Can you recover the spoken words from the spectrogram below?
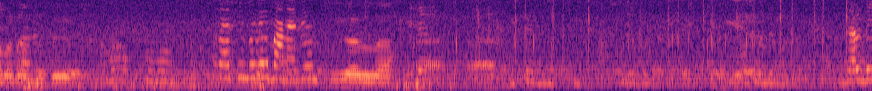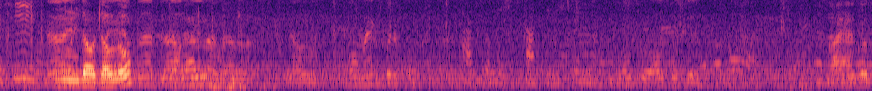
আমার নাম আল্লাহ। বেশি? দাও দাও। কত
